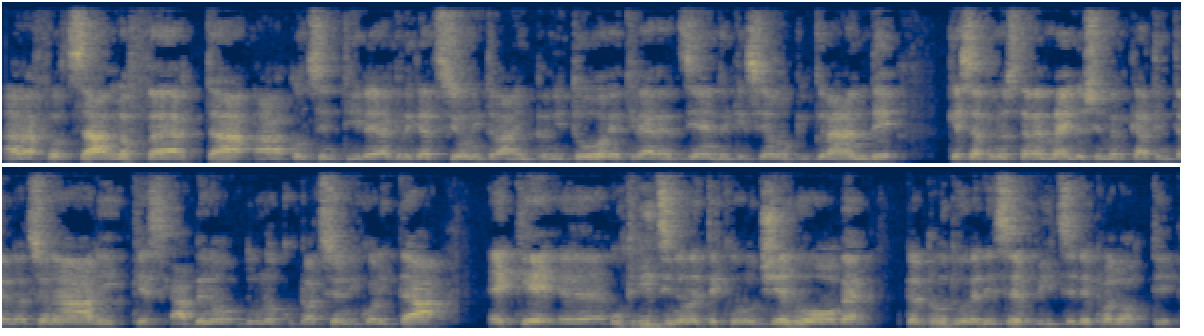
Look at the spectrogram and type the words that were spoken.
a rafforzare l'offerta, a consentire aggregazioni tra imprenditori, a creare aziende che siano più grandi, che sappiano stare meglio sui mercati internazionali, che abbiano un'occupazione di qualità e che eh, utilizzino le tecnologie nuove per produrre dei servizi e dei prodotti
